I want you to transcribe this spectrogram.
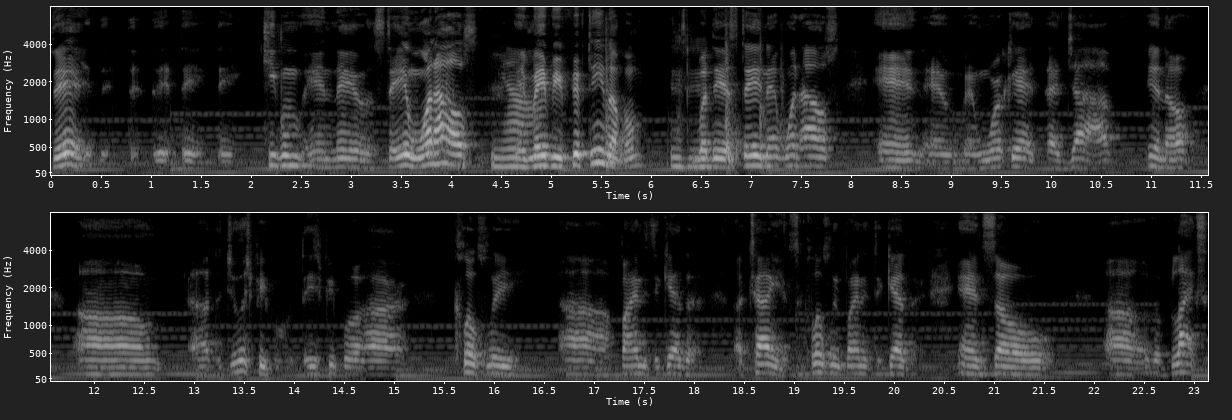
they they, they, they, they keep them and they stay in one house. yeah. There may be 15 of them, Mhm. but they'll stay in that one house and, and, and work at that job, you know. Um, uh, the Jewish people, these people are closely uh, binded together. Italians closely binded together, and so uh, the blacks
